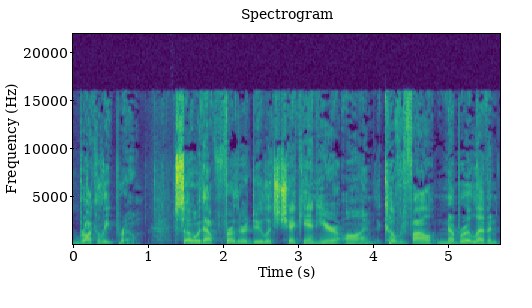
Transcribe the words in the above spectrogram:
Broccoli Pro. So, without further ado, let's check in here on COVID file number 11.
